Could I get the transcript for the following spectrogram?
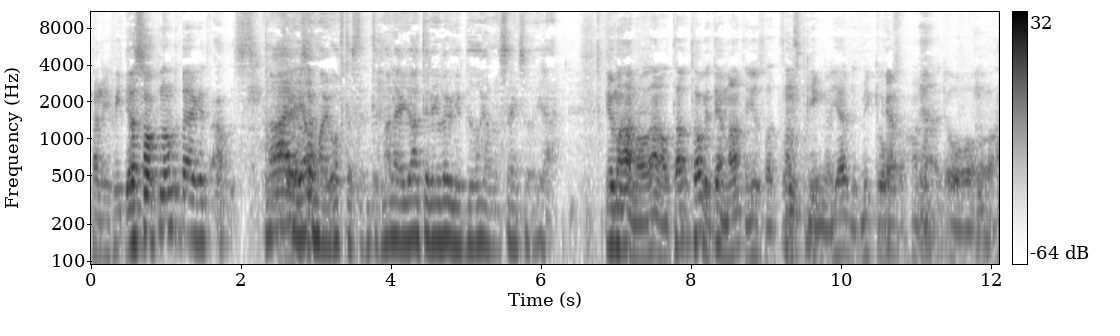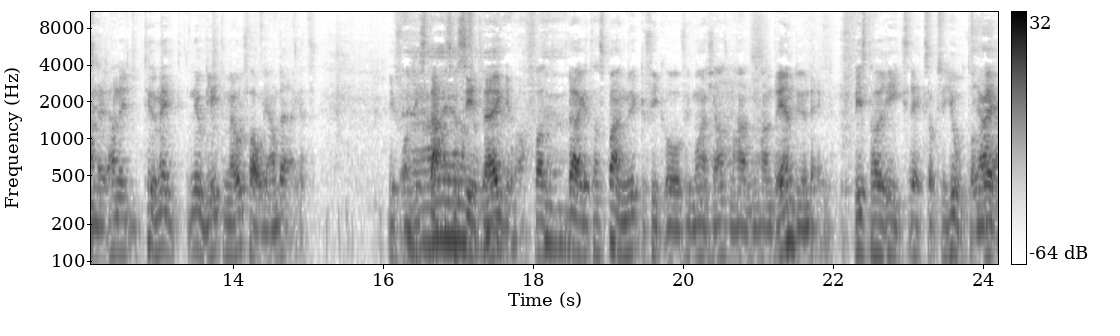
Han är skit... jag saknar inte berget alls. Nej, det gör man ju oftast inte. Man är ju alltid orolig i början men sen så, ja. Jo men han har, han har ta, tagit den manteln just för att han Mm. springer jävligt mycket också. Ja. Han, är, och, han, är, han är till och med nog lite målfarligare än Berget. Ifrån Ja, i distans med sitt fall. läge va. För att Ja. Berget han sprang mycket fick, och fick många chanser men han, han brände ju en del. Visst har ju Riks Rex också gjort honom. Ja, ja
